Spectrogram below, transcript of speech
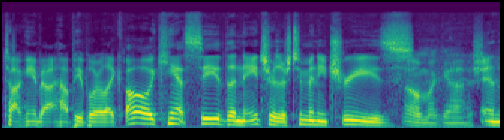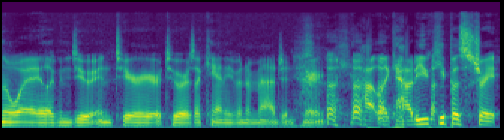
talking about how people are like, "Oh, I can't see the nature. There's too many trees." Oh my gosh. in the way like when you do interior tours i can't even imagine hearing how, like how do you keep us straight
